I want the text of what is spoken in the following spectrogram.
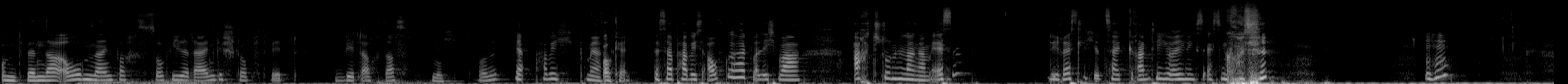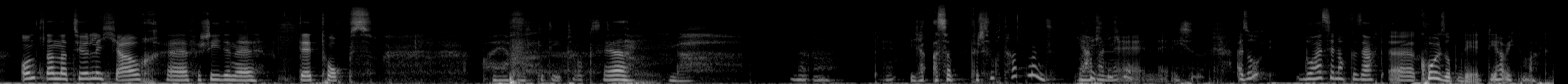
Und wenn da oben einfach so viel reingestopft wird, wird auch das nichts, oder? Ja, habe ich gemerkt. Okay. Deshalb habe ich es aufgehört, weil ich war acht Stunden lang am Essen. Die restliche Zeit grantig, weil ich nichts essen konnte. Mhm. Und dann natürlich auch äh, verschiedene Detox. Oh ja, ich gedetoxt. Ja. Na, ja, also versucht hat man es. Ja, aber nee, nee, nicht so. Also, du hast ja noch gesagt, äh, Kohlsuppendiät, die habe ich gemacht.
